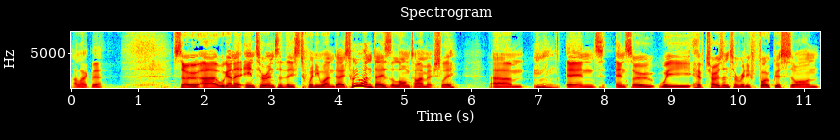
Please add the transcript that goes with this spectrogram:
I like that. So uh, we're going to enter into these 21 days. 21 days is a long time, actually. Um, and, and so we have chosen to really focus on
